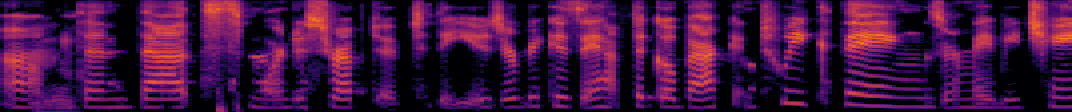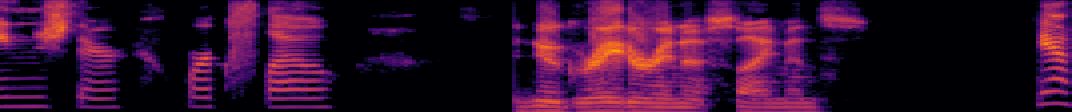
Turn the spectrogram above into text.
um, Mhm. then that's more disruptive to the user because they have to go back and tweak things or maybe change their workflow. The new grader in assignments. Yeah.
